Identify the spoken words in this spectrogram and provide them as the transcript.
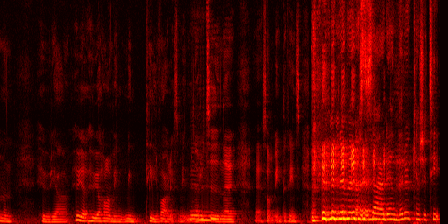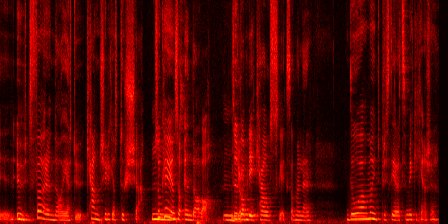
men, hur jag, hur jag, hur jag har min, min tillvaro, liksom, min- mina rutiner eh, som inte finns. Nej, men alltså, så här, det enda du kanske utför en dag är att du kanske lyckas duscha. Så kan ju en, så, en dag vara. Typ Ja. om det är kaos liksom. Eller, då har man inte presterat så mycket kanske.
